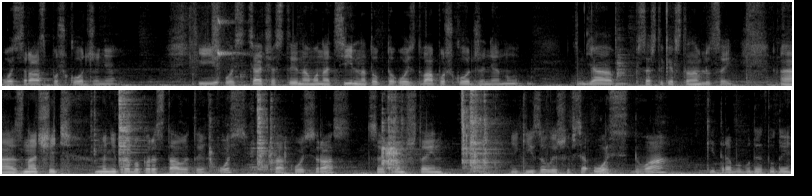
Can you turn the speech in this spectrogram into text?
ось раз пошкодження. І ось ця частина вона цільна, тобто ось два пошкодження. Ну, я все ж таки встановлю цей. А, значить, мені треба переставити ось. Так, ось раз. Це кронштейн, який залишився. Ось два, які треба буде туди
